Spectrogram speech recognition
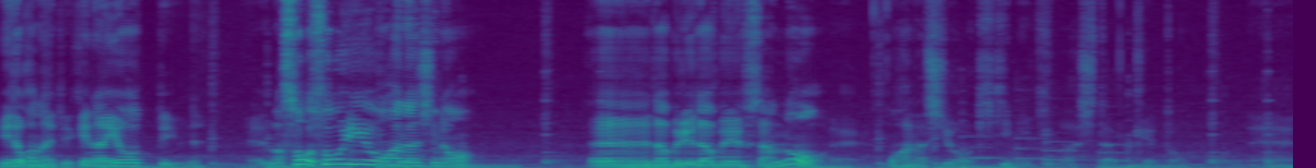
見とかないといけないよっていうね、えまあ、そうそういうお話の、えー WWF さんの、えーお話を聞きに行きましたけどもね、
